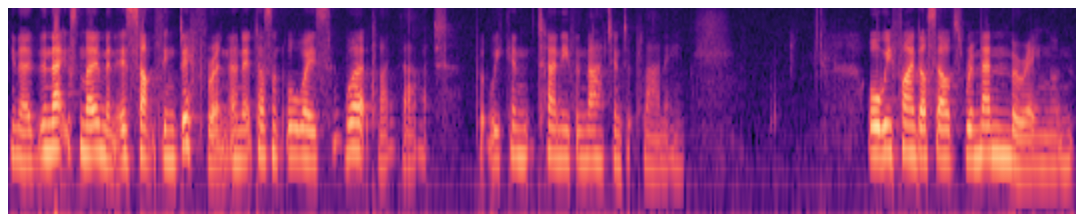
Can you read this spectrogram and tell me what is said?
you know, the next moment is something different and it doesn't always work like that. But we can turn even that into planning or we find ourselves remembering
